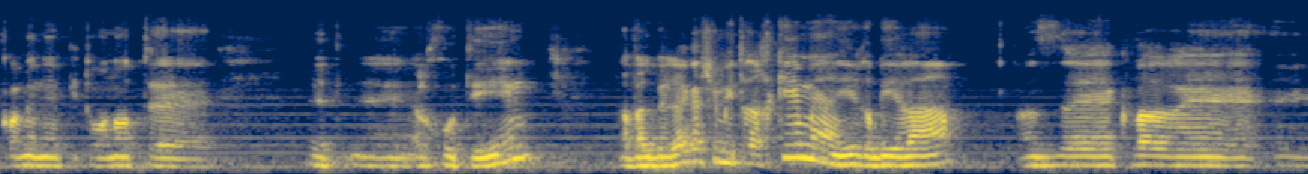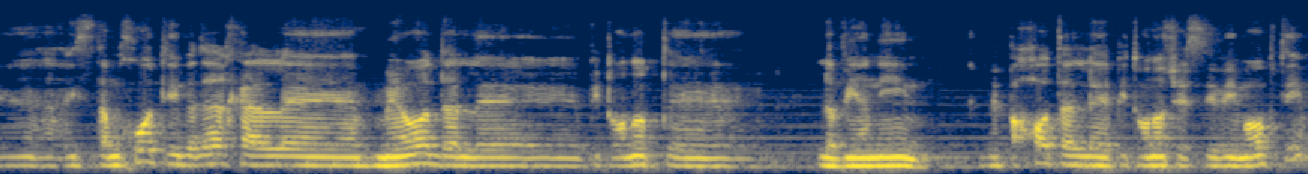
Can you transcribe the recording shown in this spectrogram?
כל מיני פתרונות אלחוטיים. אבל ברגע שמתרחקים מהעיר בירה, אז כבר ההסתמכות היא בדרך כלל מאוד על פתרונות לווייניים, ופחות על פתרונות של סיבים אופטיים.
